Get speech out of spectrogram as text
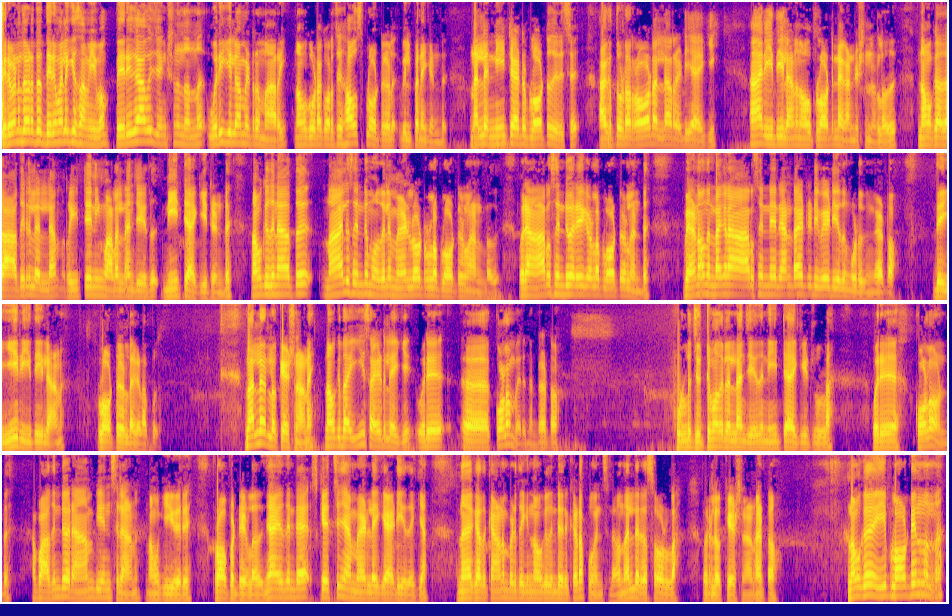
തിരുവനന്തപുരത്ത് തിരുമലയ്ക്ക് സമീപം പെരുകാവ് ജംഗ്ഷനിൽ നിന്ന് ഒരു കിലോമീറ്റർ മാറി നമുക്കിവിടെ കുറച്ച് ഹൗസ് പ്ലോട്ടുകൾ വിൽപ്പനയ്ക്കുണ്ട്. നല്ല നീറ്റായിട്ട് പ്ലോട്ട് തിരിച്ച് അകത്തൂടെ റോഡെല്ലാം റെഡിയാക്കി ആ രീതിയിലാണ് നമുക്ക് പ്ലോട്ടിന്റെ കണ്ടീഷൻ ഉള്ളത്. നമുക്കത് അതിരിലെല്ലാം റീറ്റെയിനിങ് വളെല്ലാം ചെയ്ത് നീറ്റാക്കിയിട്ടുണ്ട് നമുക്കിതിനകത്ത് നാല് സെന്റ് മുതൽ മേളിലോട്ടുള്ള പ്ലോട്ടുകളാണുള്ളത് ഒരു ആറ് സെന്റ് വരെയൊക്കെയുള്ള പ്ലോട്ടുകളുണ്ട് വേണമെന്നുണ്ടെങ്കിൽ ആ ആറ് സെന്റിനെ രണ്ടായിട്ട് ഡിവൈഡ് ചെയ്തും കൊടുക്കും കേട്ടോ. ഇത് ഈ രീതിയിലാണ് പ്ലോട്ടുകളുടെ കിടപ്പ്. നല്ലൊരു ലൊക്കേഷനാണ് നമുക്കിതാ ഈ സൈഡിലേക്ക് ഒരു കുളം വരുന്നുണ്ട് കേട്ടോ. ഫുള്ള് ചുറ്റുമതിലെല്ലാം ചെയ്ത് നീറ്റാക്കിയിട്ടുള്ള ഒരു കുളമുണ്ട്. അപ്പോൾ അതിന്റെ ഒരു ആംബിയൻസിലാണ് നമുക്ക് ഈ ഒരു പ്രോപ്പർട്ടി ഉള്ളത്. ഞാൻ ഇതിന്റെ സ്കെച്ച് ഞാൻ മേളിലേക്ക് ആഡ് ചെയ്തേക്കാം. നിങ്ങൾക്ക് അത് കാണുമ്പോഴത്തേക്കും നമുക്ക് ഇതിന്റെ ഒരു കിടപ്പ് മനസ്സിലാവും. നല്ല രസമുള്ള ഒരു ലൊക്കേഷനാണ് കേട്ടോ. നമുക്ക് ഈ പ്ലോട്ടിൽ നിന്ന്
